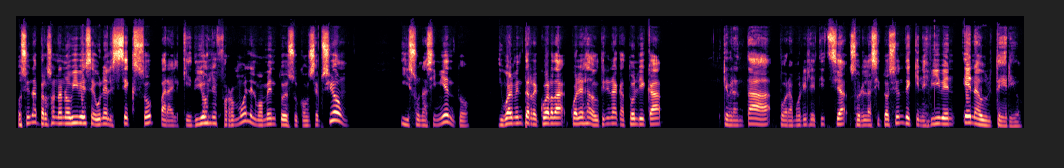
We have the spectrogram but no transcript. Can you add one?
o si una persona no vive según el sexo para el que Dios le formó en el momento de su concepción y su nacimiento. Igualmente recuerda cuál es la doctrina católica quebrantada por Amoris Leticia sobre la situación de quienes viven en adulterio.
